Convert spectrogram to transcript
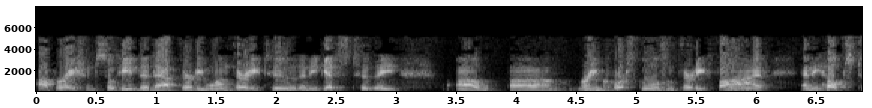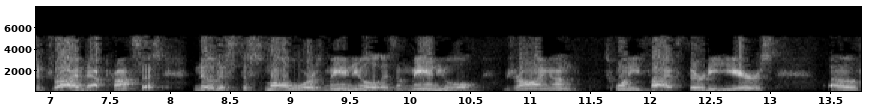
operations. So he did that 31, 32. Then he gets to the uh, uh, Marine Corps schools in 35, and he helps to drive that process. Notice the Small Wars Manual is a manual drawing on 25, 30 years of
